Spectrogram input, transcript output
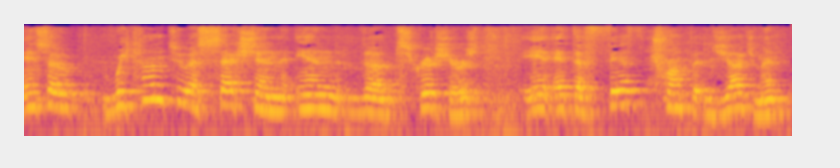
And so we come to a section in the scriptures at the fifth trumpet judgment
